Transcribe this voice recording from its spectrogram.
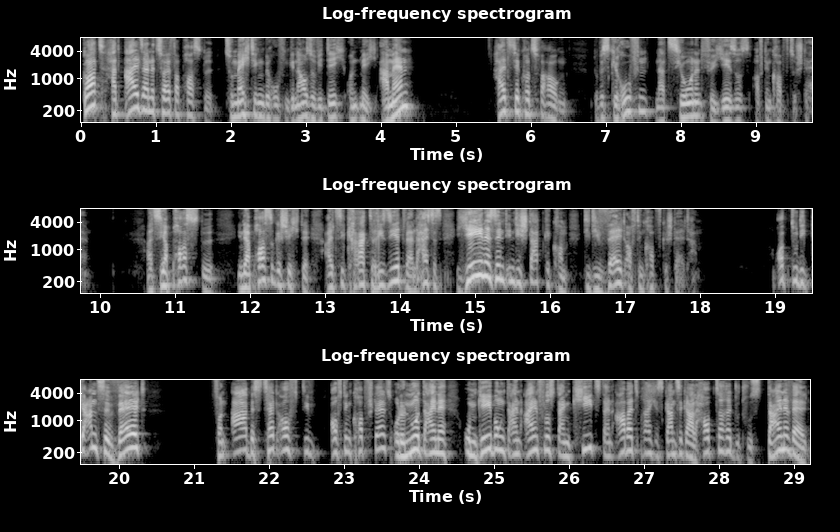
Gott hat all seine zwölf Apostel zu mächtigen berufen, genauso wie dich und mich. Amen. Halt's dir kurz vor Augen. Du bist gerufen, Nationen für Jesus auf den Kopf zu stellen. Als die Apostel in der Apostelgeschichte, als sie charakterisiert werden, da heißt es, jene sind in die Stadt gekommen, die die Welt auf den Kopf gestellt haben. Ob du die ganze Welt von A bis Z auf, die, auf den Kopf stellst oder nur deine Umgebung, dein Einfluss, dein Kiez, dein Arbeitsbereich, ist ganz egal. Hauptsache, du tust deine Welt,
